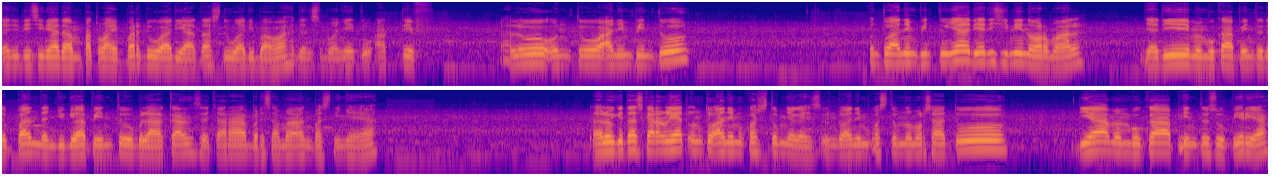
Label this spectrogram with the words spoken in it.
Jadi di sini ada empat wiper, dua di atas, dua di bawah dan semuanya itu aktif. Lalu untuk anim pintu untuk anim pintunya dia di sini normal. Jadi membuka pintu depan dan juga pintu belakang secara bersamaan pastinya ya. Lalu kita sekarang lihat untuk anim kostumnya guys. Untuk anim kostum nomor satu dia membuka pintu supir ya.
